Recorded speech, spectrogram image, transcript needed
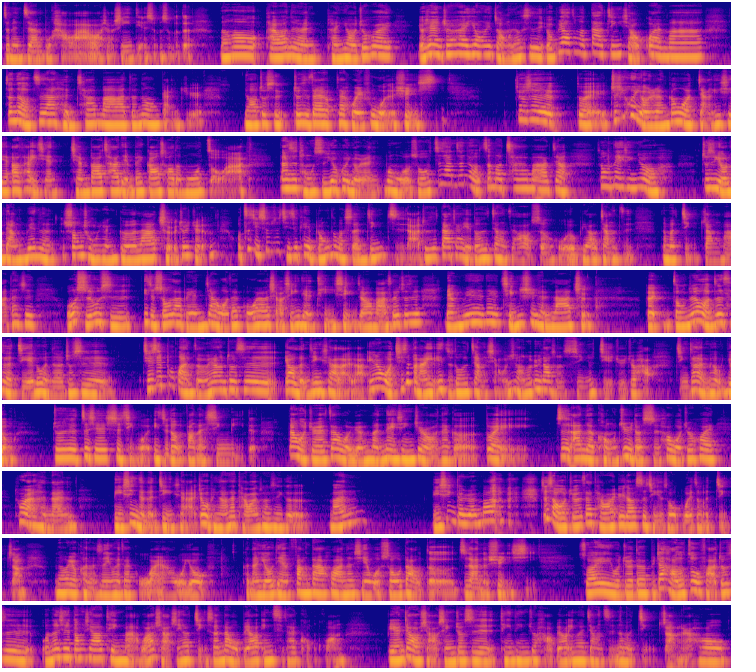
这边治安不好啊，我要小心一点什么什么的。然后台湾的人朋友就会有些人就会用一种就是有必要这么大惊小怪吗？真的有治安很差吗的那种感觉，然后就是就是在在回复我的讯息，就是对，就是会有人跟我讲一些啊，他以前钱包差点被高超的摸走啊，但是同时又会有人问我说，治安真的有这么差吗？这样，所以我内心就有就是有两边的双重人格拉扯，就觉得嗯。我自己是不是其实可以不用那么神经质啊？就是大家也都是这样子好好生活，有必要这样子那么紧张吗？但是我时不时一直收到别人叫我在国外要小心一点提醒，你知道吗？所以就是两边的那个情绪很拉扯。对，总之我这次的结论呢，就是其实不管怎么样，就是要冷静下来啦。因为我其实本来也一直都是这样想，我就想说遇到什么事情就解决就好，紧张也没有用。就是这些事情我一直都有放在心里的。但我觉得，在我原本内心就有那个对治安的恐惧的时候，我就会突然很难理性的冷静下来。就我平常在台湾算是一个蛮理性的人吗？至少我觉得在台湾遇到事情的时候，我不会这么紧张。然后有可能是因为在国外，然后我又可能有点放大化那些我收到的自然的讯息。所以我觉得比较好的做法就是，我那些东西要听嘛，我要小心，要谨慎，但我不要因此太恐慌。别人叫我小心，就是听听就好，不要因为这样子那么紧张。然后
